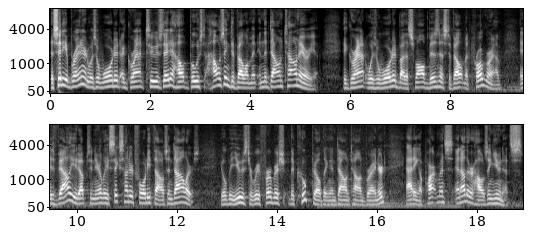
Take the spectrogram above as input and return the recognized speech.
The city of Brainerd was awarded a grant Tuesday to help boost housing development in the downtown area. The grant was awarded by the Small Business Development Program and is valued up to nearly $640,000. It will be used to refurbish the Coop building in downtown Brainerd, adding apartments and other housing units.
